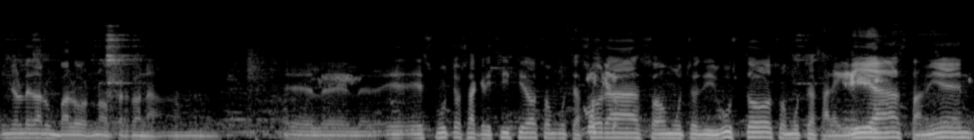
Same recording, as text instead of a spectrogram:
y no le dan un valor. No, perdona. El- el- es mucho sacrificio, son muchas Mucho. horas, son muchos disgustos, son muchas alegrías también,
